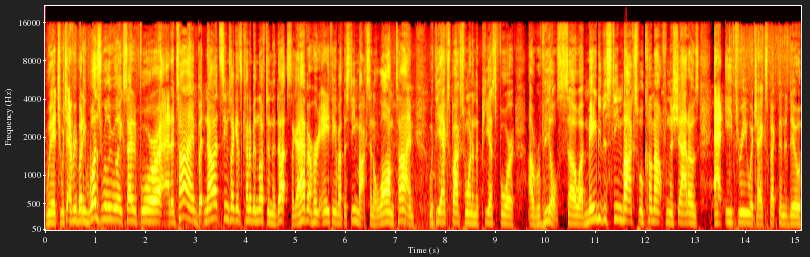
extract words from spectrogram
which which everybody was really really excited for at a time, but now it seems like it's kind of been left in the dust. Like I haven't heard anything about the Steam box in a long time with the Xbox One and the PS4 uh, reveals. So uh, maybe the Steam box will come out from the shadows at E3, which I expect them to do.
